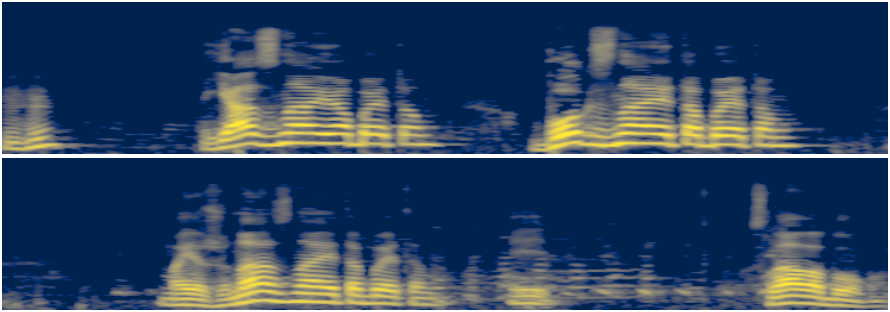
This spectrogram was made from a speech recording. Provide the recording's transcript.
Угу. Я знаю об этом, Бог знает об этом, моя жена знает об этом. И слава Богу.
